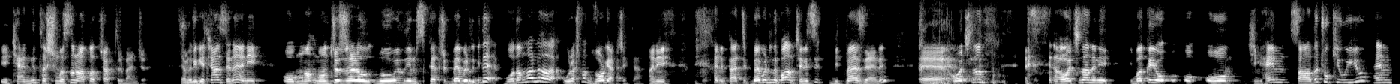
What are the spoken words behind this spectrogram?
e, kendini taşımasını rahatlatacaktır bence. Çünkü böyle bir- geçen sene hani o Mon- Montrezl Lou Williams, Patrick Beverly bir de bu adamlarla uğraşmak zor gerçekten. Hani hani Patrick Beverly'nin falan çenesi bitmez yani. Ee, o açıdan o açıdan hani Ibaka'yı o, o, o kim hem sahada çok iyi uyuyor hem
